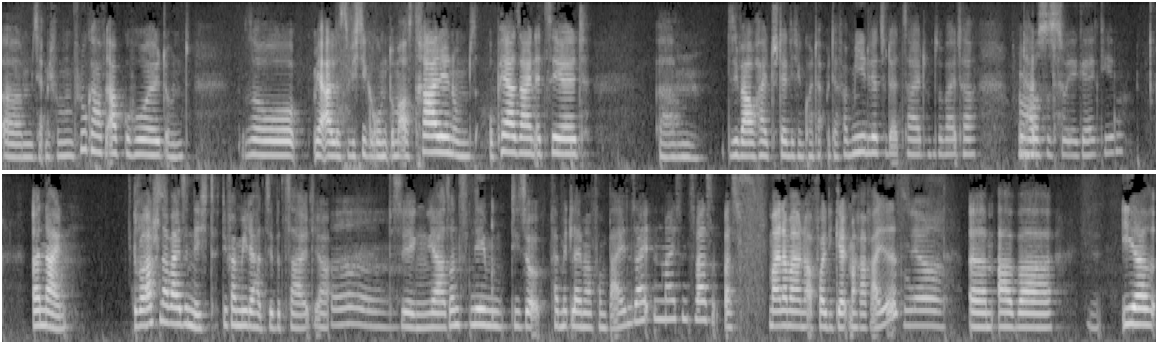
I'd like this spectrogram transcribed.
Ähm, sie hat mich vom Flughafen abgeholt und so mir ja, alles Wichtige rund um Australien, ums Au-pair-Sein erzählt. Ähm, sie war auch halt ständig in Kontakt mit der Familie zu der Zeit und so weiter. Und hat- musstest du ihr Geld geben? Äh, nein. Überraschenderweise nicht. Die Familie hat sie bezahlt, ja. Ah. Deswegen, ja, sonst nehmen diese Vermittler immer von beiden Seiten meistens was, was meiner Meinung nach voll die Geldmacherei ist. Ja. Ähm, aber ihr,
